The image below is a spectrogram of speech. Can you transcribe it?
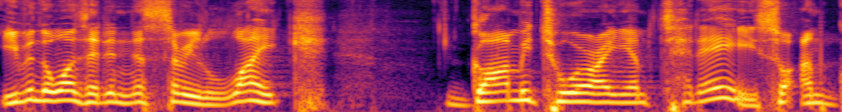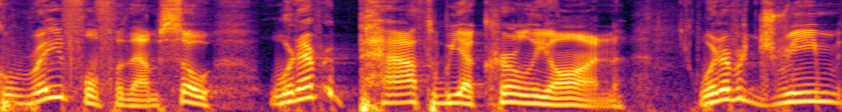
even the ones I didn't necessarily like, got me to where I am today. So I'm grateful for them. So whatever path we are currently on, whatever dream,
